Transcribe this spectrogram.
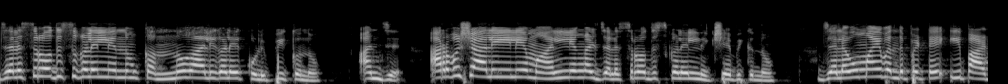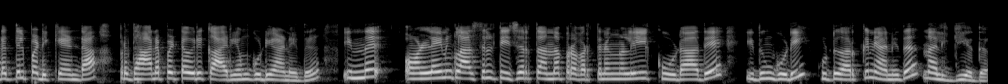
ജലസ്രോതസ്സുകളിൽ നിന്നും കന്നുകാലികളെ കുളിപ്പിക്കുന്നു. അഞ്ച് അറവുശാലയിലെ മാലിന്യങ്ങൾ ജലസ്രോതസ്സുകളിൽ നിക്ഷേപിക്കുന്നു. ജലവുമായി ബന്ധപ്പെട്ട് ഈ പാഠത്തിൽ പഠിക്കേണ്ട പ്രധാനപ്പെട്ട ഒരു കാര്യം കൂടിയാണിത്. ഇന്ന് ഓൺലൈൻ ക്ലാസ്സിൽ ടീച്ചർ തന്ന പ്രവർത്തനങ്ങളിൽ കൂടാതെ ഇതും കൂടി കൂട്ടുകാർക്ക് ഞാനിത് നൽകിയത്.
